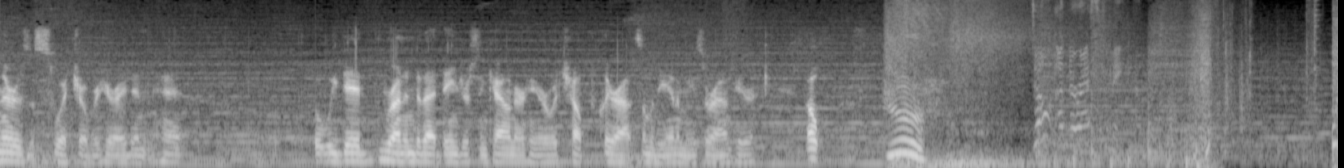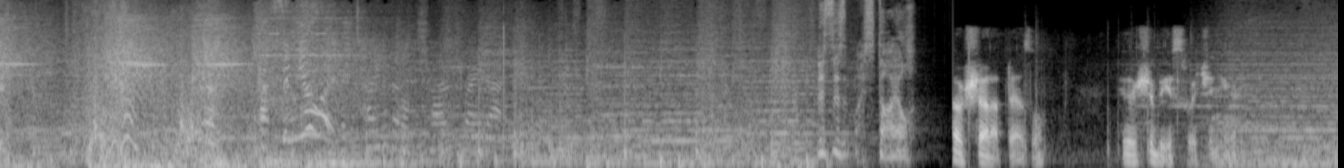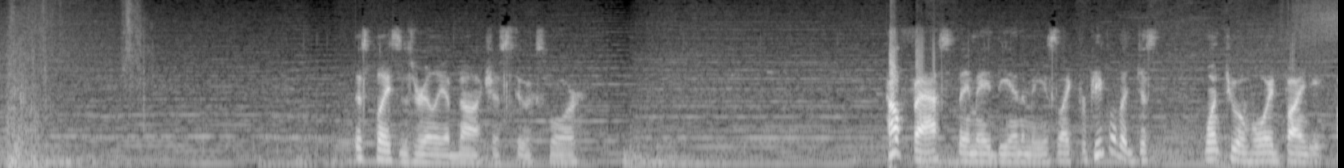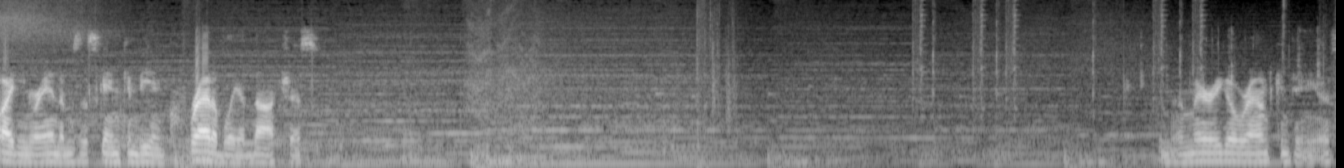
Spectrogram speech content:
And there is a switch over here I didn't hit. But we did run into that dangerous encounter here, which helped clear out some of the enemies around here. Oh! Don't underestimate them. Captain Ewan! The Titan that'll charge right at you. This isn't my style. Oh, shut up, Dezel. There should be a switch in here. This place is really obnoxious to explore. How fast they made the enemies. Like, for people that just want to avoid find, fighting randoms, this game can be incredibly obnoxious. And the merry-go-round continues.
